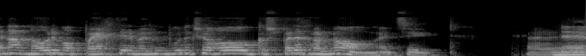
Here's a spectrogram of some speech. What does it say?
έναν όριμο παίχτη ρε παιδί μου, που είναι ξέρω εγώ 25 χρονών. Έτσι. Ε, Ναι.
